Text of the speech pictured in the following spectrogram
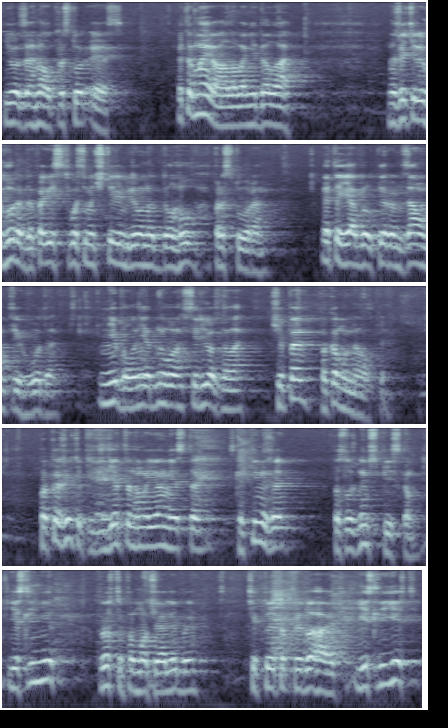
его загнал простор С. Это моя голова не дала на жителей города повесить 8,4 миллиона долгов простора. Это я был первым замом три года. Не было ни одного серьезного ЧП по коммуналке. Покажите претендента на мое место с таким же послужным списком. Если нет, просто помолчали бы те, кто это предлагает. Если есть,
